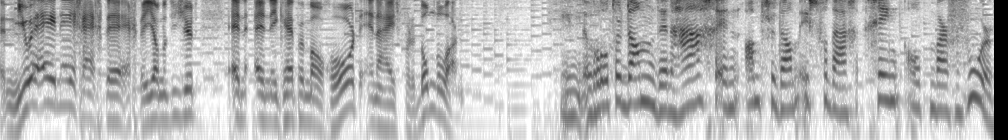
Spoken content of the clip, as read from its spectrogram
een nieuwe enige echte, echte Janne t-shirt. En, en ik heb hem al gehoord en hij is verdomde lang. In Rotterdam, Den Haag en Amsterdam is vandaag geen openbaar vervoer.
